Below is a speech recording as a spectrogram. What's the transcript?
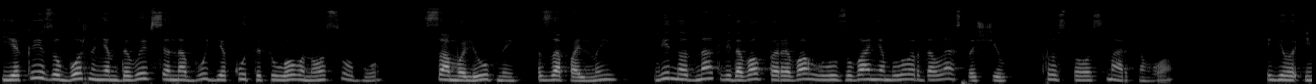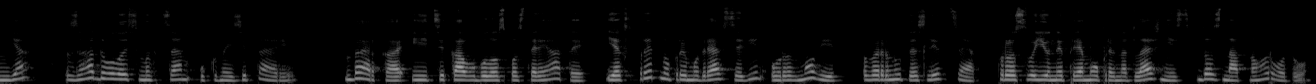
який з обожненням дивився на будь-яку титуловану особу. Самолюбний, запальний, він, однак, віддавав перевагу глузуванням лорда лестощів, простого смертного. Його ім'я згадувалось михцем у книзі перів. Берка, і цікаво було спостерігати, як спритно примудрявся він у розмові вернути слівце про свою непряму приналежність до знатного роду.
